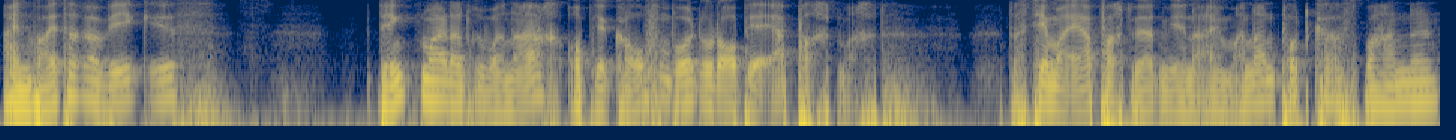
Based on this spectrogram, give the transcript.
Ein weiterer Weg ist, denkt mal darüber nach, ob ihr kaufen wollt oder ob ihr Erbpacht macht. Das Thema Erbpacht werden wir in einem anderen Podcast behandeln.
